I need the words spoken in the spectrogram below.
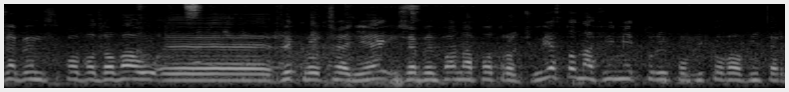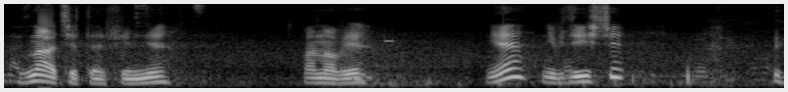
żebym spowodował e, wykroczenie i żebym pana potrącił. Jest to na filmie, który publikował w internecie. Znacie ten film, nie? Panowie? Nie? Nie widzieliście?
